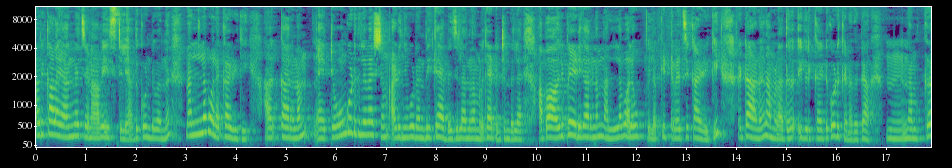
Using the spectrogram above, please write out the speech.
അവർ കളയാൻ വെച്ചാണ് ആ വേസ്റ്റിലെ അത് കൊണ്ടുവന്ന് നല്ല പോലെ കഴുകി കാരണം ഏറ്റവും കൂടുതൽ വിഷം അടിഞ്ഞു കൂടുന്നത് ഈ ക്യാബേജിലാണെന്ന് നമ്മൾ കേട്ടിട്ടുണ്ടല്ലേ? അപ്പോൾ ആ ഒരു പേടി കാരണം നല്ല പോലെ ഉപ്പിലൊക്കെ ഇട്ട് വെച്ച് കഴുകി ഇട്ടാണ് നമ്മളത് ഇവർക്കായിട്ട് കൊടുക്കണത് കേട്ടോ നമുക്ക്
